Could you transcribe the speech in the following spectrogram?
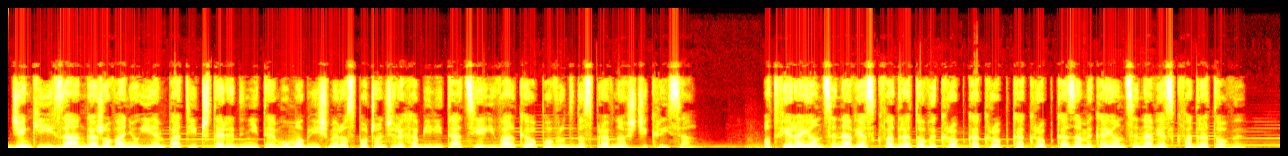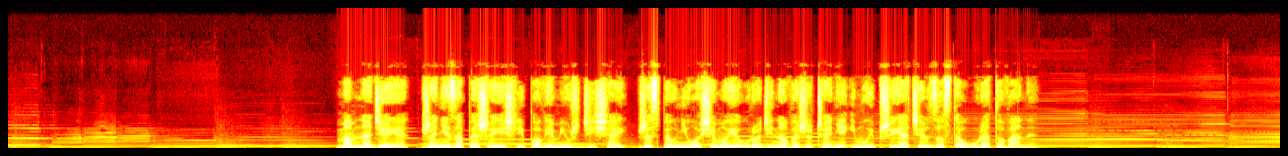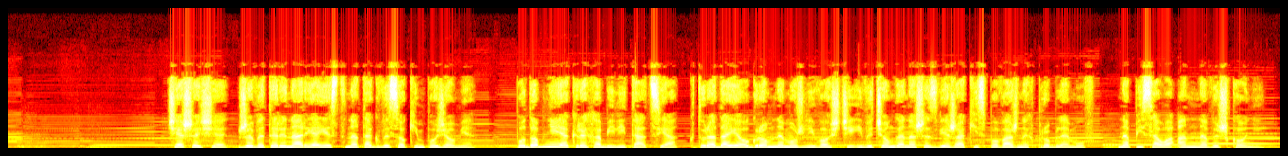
Dzięki ich zaangażowaniu i empatii cztery dni temu mogliśmy rozpocząć rehabilitację i walkę o powrót do sprawności Chrisa. Otwierający nawias kwadratowy kropka, kropka, kropka, zamykający nawias kwadratowy. Mam nadzieję, że nie zapeszę jeśli powiem już dzisiaj, że spełniło się moje urodzinowe życzenie i mój przyjaciel został uratowany. Cieszę się, że weterynaria jest na tak wysokim poziomie. Podobnie jak rehabilitacja, która daje ogromne możliwości i wyciąga nasze zwierzaki z poważnych problemów, napisała Anna Wyszkoni.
